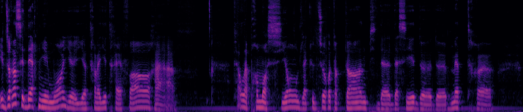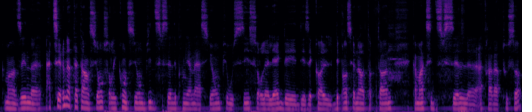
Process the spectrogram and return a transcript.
Et durant ces derniers mois, il a travaillé très fort à faire la promotion de la culture autochtone, puis d'essayer de, mettre euh, comment dire, attirer notre attention sur les conditions de vie difficiles des Premières Nations, puis aussi sur le leg des, écoles, des pensionnats autochtones, comment c'est difficile euh, à travers tout ça.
